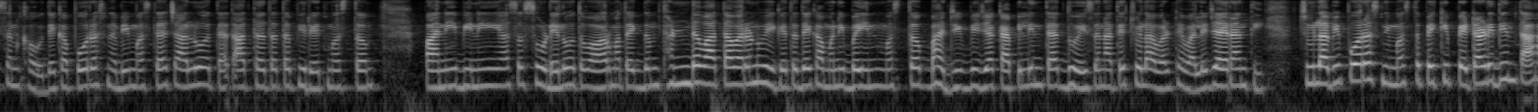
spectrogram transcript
सण खाऊ दे का पोरसनं बी मस्त्या चालू होत्यात. आता आता फिरेत मस्त. पाणी बिनी असं सोडेलं होतं. वावरमा तर एकदम थंड वातावरण होई गे तर देखा म्हणी बहीण मस्त भाजी बिजा कापिलीन त्यात धुईसन आते चुलावर ठेवाले जायरांती. चुला बी पोरसनी मस्तपैकी पेटाळी दिनता.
